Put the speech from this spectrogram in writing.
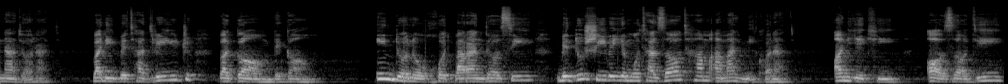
ندارد ولی به تدریج و گام به گام. این دو نوع خود براندازی به دو شیوه متضاد هم عمل می کند آن یکی آزادی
